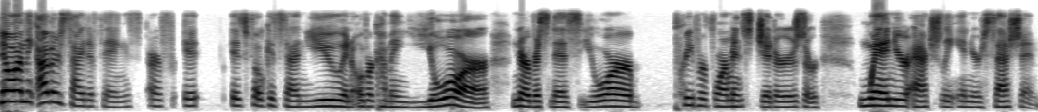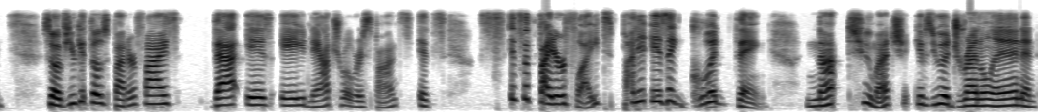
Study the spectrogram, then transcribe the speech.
Now, on the other side of things, are it is focused on you and overcoming your nervousness, your pre-performance jitters, or when you're actually in your session. So if you get those butterflies, that is a natural response. It's it's a fight or flight but it is a good thing. Not too much. It gives you adrenaline and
